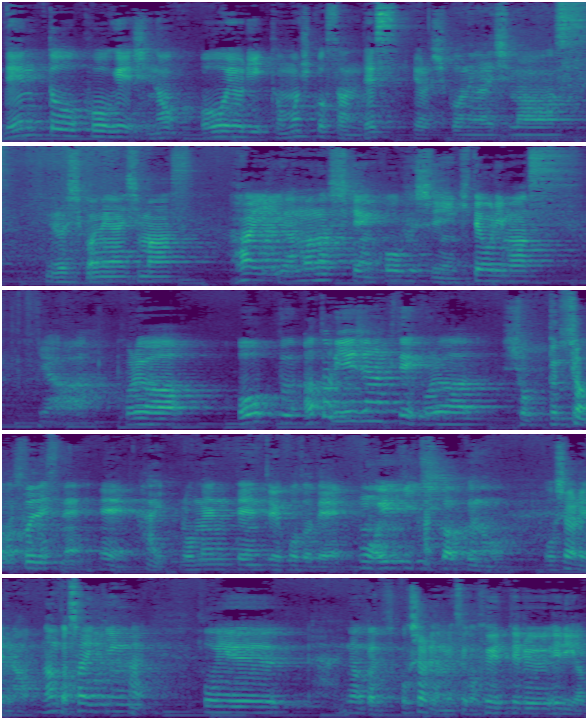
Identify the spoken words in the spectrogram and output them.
伝統工芸士の大頼智彦さんです。よろしくお願いします。よろしくお願いします。はい山梨県甲府市に来ております。いやーこれはオープンアトリエじゃなくてこれはショップってショッことプですね。ええ。はい。路面店ということでもう駅近くのおしゃれななんか最近、はい。そういうなんかおしゃれな店が増えてるエリアっ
